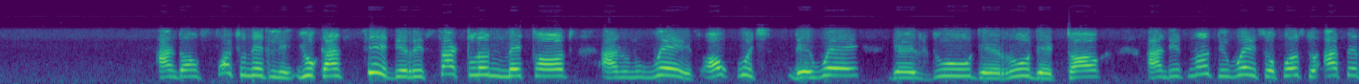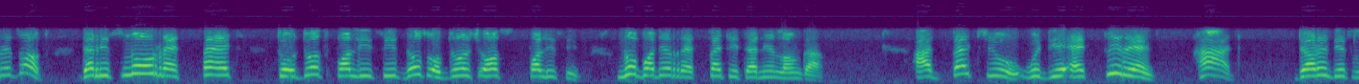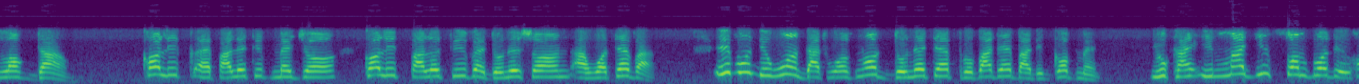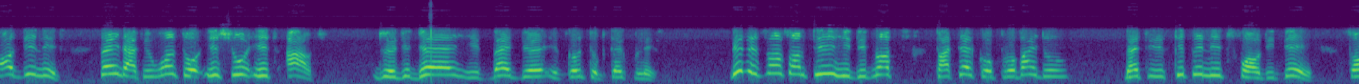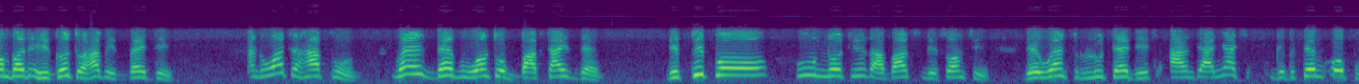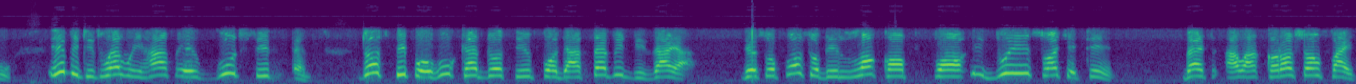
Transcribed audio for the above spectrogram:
And unfortunately, you can see the recycling method and ways of which the way they do, they rule, they talk, and it's not the way it's supposed to as a result. There is no respect to those policies, those those policies. Nobody respects it any longer. I bet you, with the experience had during this lockdown, call it a palliative measure, call it palliative uh, donation, and whatever. Even the one that was not donated, provided by the government, you can imagine somebody holding it, saying that he wants to issue it out the, the day his birthday is going to take place. This is not something he did not partake or provide, oh, but he's keeping it for the day somebody is going to have his birthday. And what happened when they want to baptize them? The people who noticed about the something, they went looted it, and nyach became open. If it is where we have a good system, those people who kept those things for their selfish desire, they're supposed to be locked up for doing such a thing. But our corruption fight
